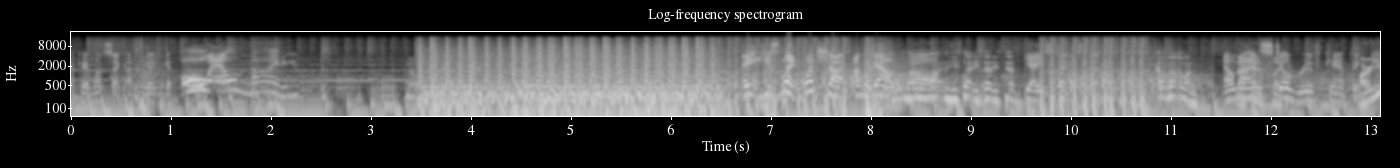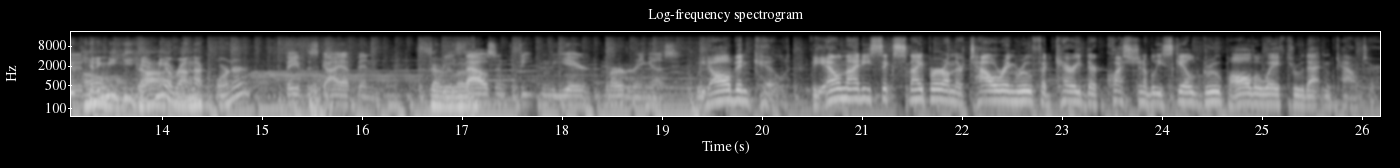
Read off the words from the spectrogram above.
Okay, one sec. I think I can get. Oh, L9! Are you... No. Hey, he's lit. One shot. I'm down. Oh, Oh, he's dead. He's dead. He's dead. Yeah, he's dead. He's dead. Kill another one. L9's guy's still like- roof camping. Are you dude. kidding me? Oh, He hit me around man. that corner? They have this guy up in 3,000 feet in the air murdering us. We'd all been killed. The L96 sniper on their towering roof had carried their questionably skilled group all the way through that encounter.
